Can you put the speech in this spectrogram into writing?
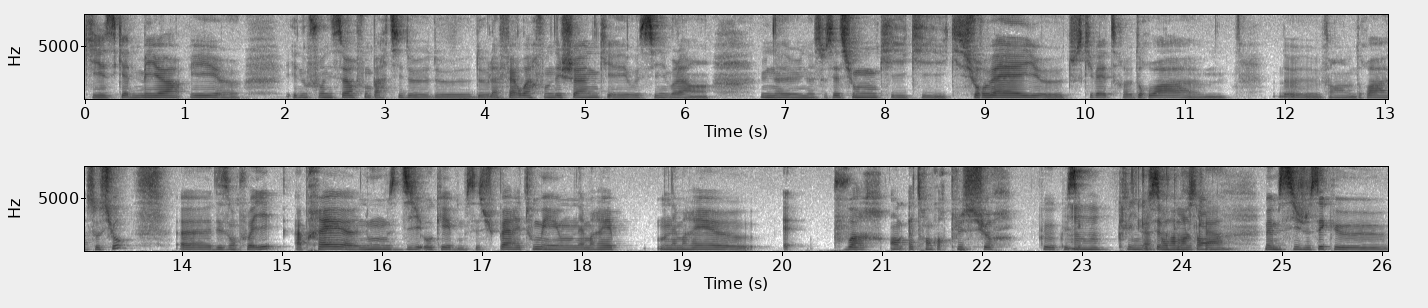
qui est ce qu'il y a de meilleur. Et, euh, nos fournisseurs font partie de, la Fairwear Foundation, qui est aussi voilà, une, une association qui, qui, qui surveille euh, tout ce qui va être droit, euh, euh, enfin, droits sociaux euh, des employés. Après, euh, nous, on se dit, ok, bon, c'est super et tout, mais on aimerait, on aimerait pouvoir en- être encore plus sûr que, que c'est Mhm. clean Que à c'est vraiment le 100%. cas. Même si je sais que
